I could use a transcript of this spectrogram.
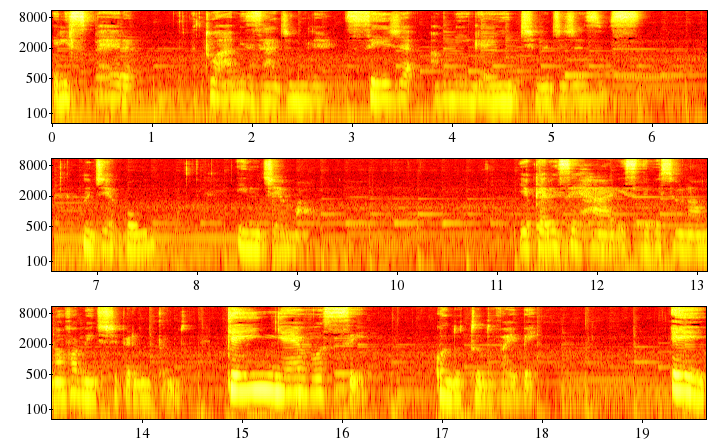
Ele espera a tua amizade, mulher. Seja amiga íntima de Jesus. No dia bom e no dia mau. E eu quero encerrar esse devocional novamente te perguntando: quem é você quando tudo vai bem? Ei,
